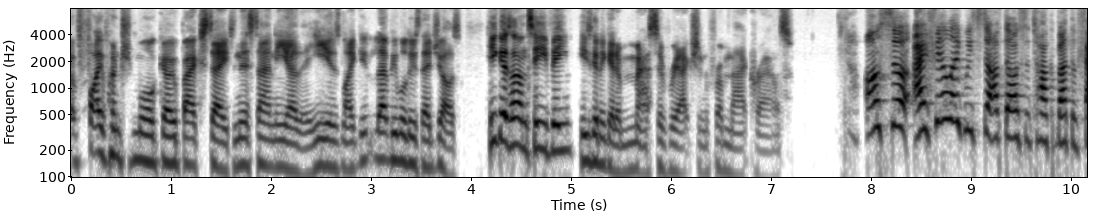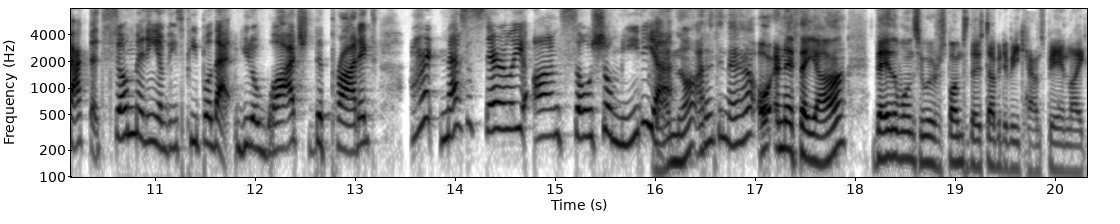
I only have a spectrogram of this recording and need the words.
uh, 500 more go backstage and this that and the other. He is like let people lose their jobs. He goes on tv he's going to get a massive reaction from that crowd Also, I feel like we still have to also talk about the fact that so many of these people that you know watch the product aren't necessarily on social media. They're not. I don't think they are. Or and if they are, they're the ones who will respond to those WWE counts, being like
